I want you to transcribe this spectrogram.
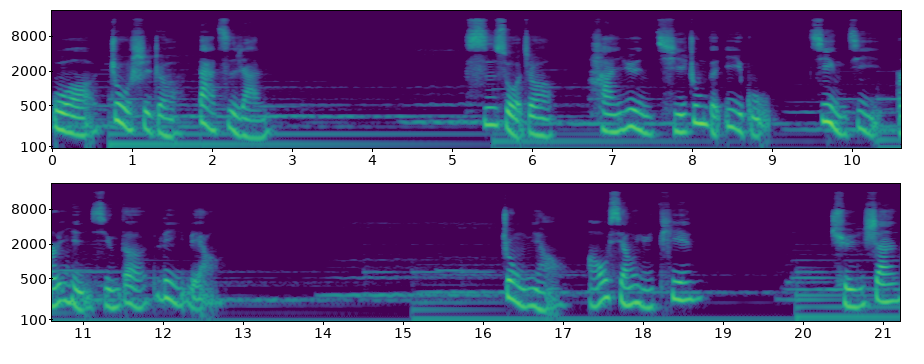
我注视着大自然，思索着含蕴其中的一股静寂而隐形的力量。众鸟翱翔于天，群山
